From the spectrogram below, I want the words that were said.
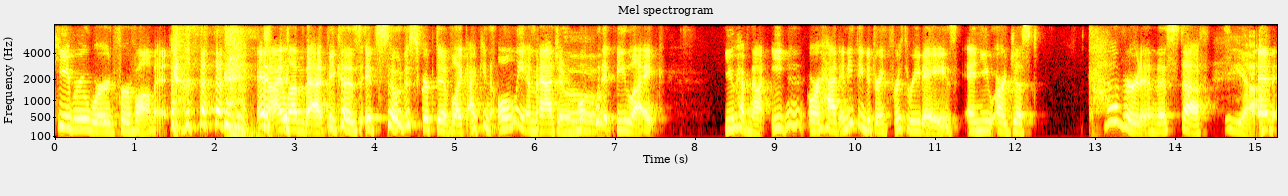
Hebrew word for vomit, and I love that because it's so descriptive. Like I can only imagine oh. what would it be like. You have not eaten or had anything to drink for three days, and you are just covered in this stuff. Yeah. And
